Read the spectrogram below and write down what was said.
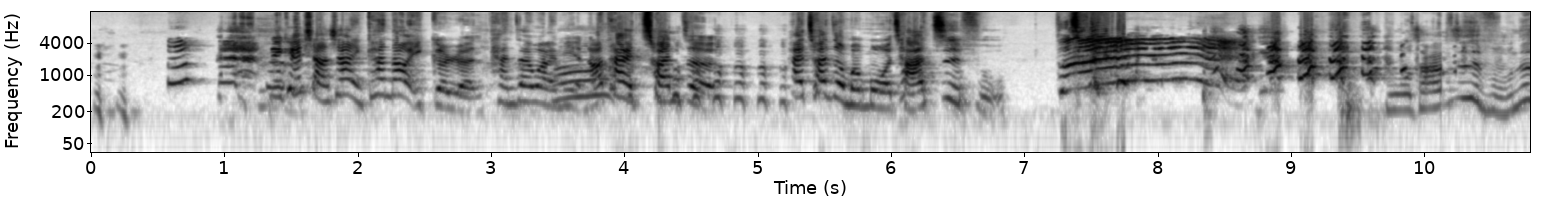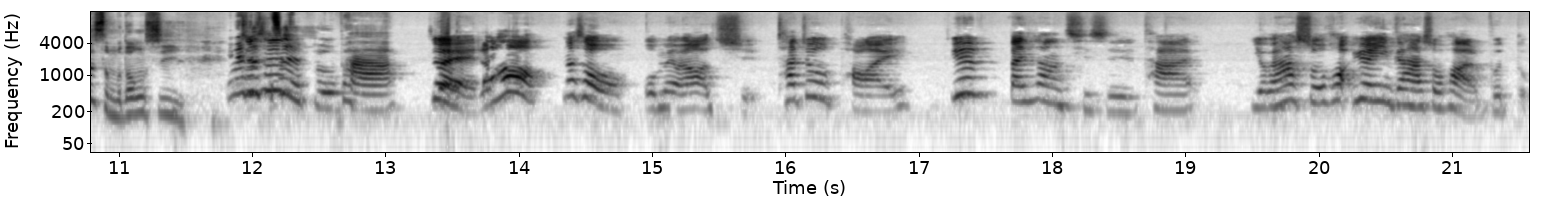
你可以想象你看到一个人瘫在外面，然后他还穿着还穿着我们抹茶制服，对。抹茶制服那什么东西？因为是制服趴，对，然后那时候我我没有要去，他就跑来，因为班上其实他有跟他说话，愿意跟他说话的人不多，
